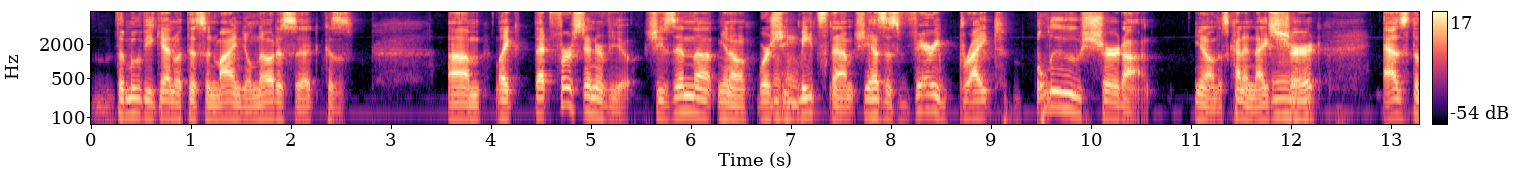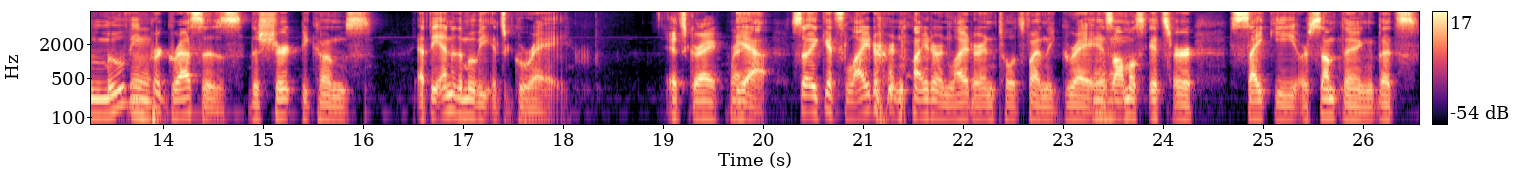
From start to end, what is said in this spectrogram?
the movie again with this in mind, you'll notice it because um, like that first interview, she's in the, you know, where she meets them. She has this very bright blue shirt on, you know, this kind of nice shirt. As the movie hmm. progresses, the shirt becomes, at the end of the movie, it's gray. It's gray, right? Yeah. So it gets lighter and lighter and lighter until it's finally gray. It's mm-hmm. almost, it's her psyche or something that's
